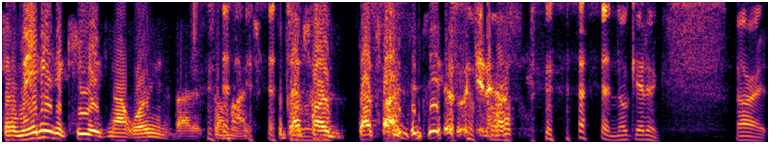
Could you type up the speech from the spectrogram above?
So maybe the key is not worrying about it so much. But that's hard. That's hard to do. Of you know? no kidding. All right.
